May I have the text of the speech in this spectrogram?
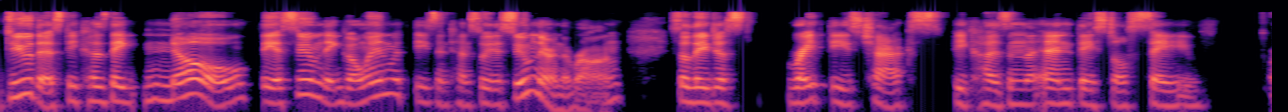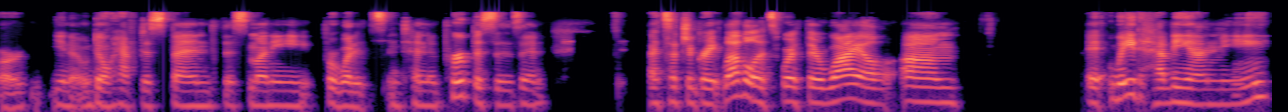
do this because they know they assume they go in with these intents, so they assume they're in the wrong. So they just write these checks because in the end they still save or you know don't have to spend this money for what its intended purposes and at such a great level it's worth their while um it weighed heavy on me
